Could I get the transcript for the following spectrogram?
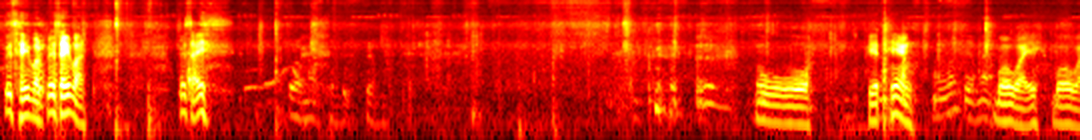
ไปใส่บัตรไปใส่บัตรไปใส่ตัวแม่ผมเติมโอ้เผ็ดแห้งมันต้องเติมน้บ่ไหวบ่ไหว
